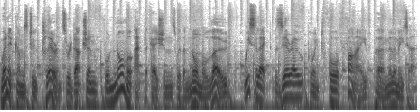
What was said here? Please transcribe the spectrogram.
When it comes to clearance reduction, for normal applications with a normal load, we select 0.45 per millimetre.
